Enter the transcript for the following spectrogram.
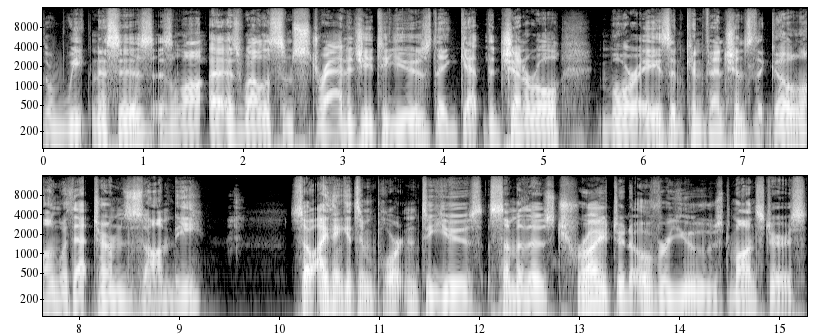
the weaknesses as, lo- as well as some strategy to use. They get the general mores and conventions that go along with that term zombie. So I think it's important to use some of those trite and overused monsters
